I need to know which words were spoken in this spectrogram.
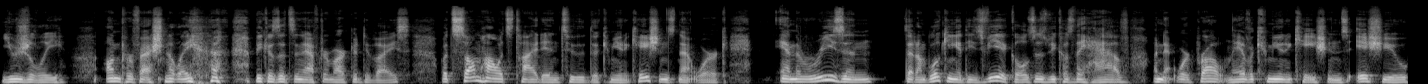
usually unprofessionally because it's an aftermarket device, but somehow it's tied into the communications network. And the reason that I'm looking at these vehicles is because they have a network problem. They have a communications issue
